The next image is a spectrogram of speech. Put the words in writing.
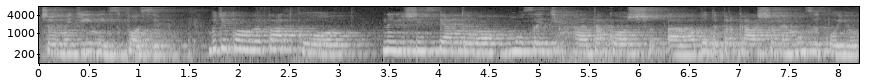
чи в медійний спосіб. В будь-якому випадку нинішнє свято мусить е, також е, бути прикрашене музикою.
